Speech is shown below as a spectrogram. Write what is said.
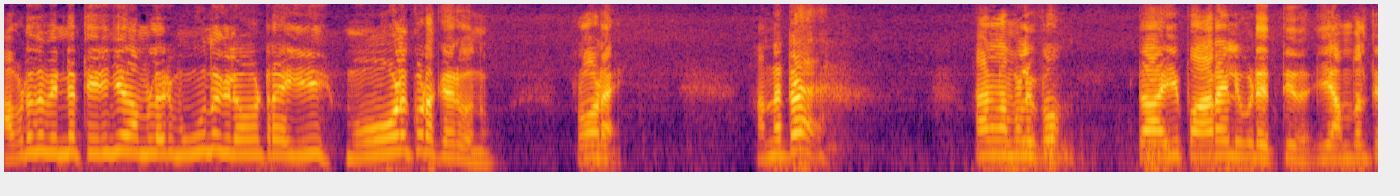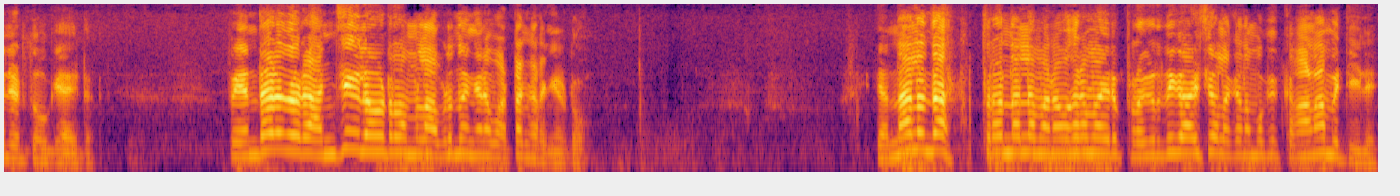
അവിടുന്ന് പിന്നെ തിരിഞ്ഞ് നമ്മളൊരു മൂന്ന് കിലോമീറ്റർ ഈ മോളിൽ കൂടെ കയറി വന്നു റോഡേ. എന്നിട്ട് ആണ് നമ്മളിപ്പം ഇതാ ഈ പാറയിൽ ഇവിടെ എത്തിയത് ഈ അമ്പലത്തിന്റെ അടുത്ത് ഒക്കെ ആയിട്ട്. അപ്പോൾ എന്തായാലും ഒരു അഞ്ച് കിലോമീറ്റർ നമ്മൾ അവിടുന്ന് ഇങ്ങനെ വട്ടം കറങ്ങി കേട്ടോ. എന്നാലെന്താ ഇത്ര നല്ല മനോഹരമായ ഒരു പ്രകൃതി കാഴ്ചകളൊക്കെ നമുക്ക് കാണാൻ പറ്റിയില്ലേ?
